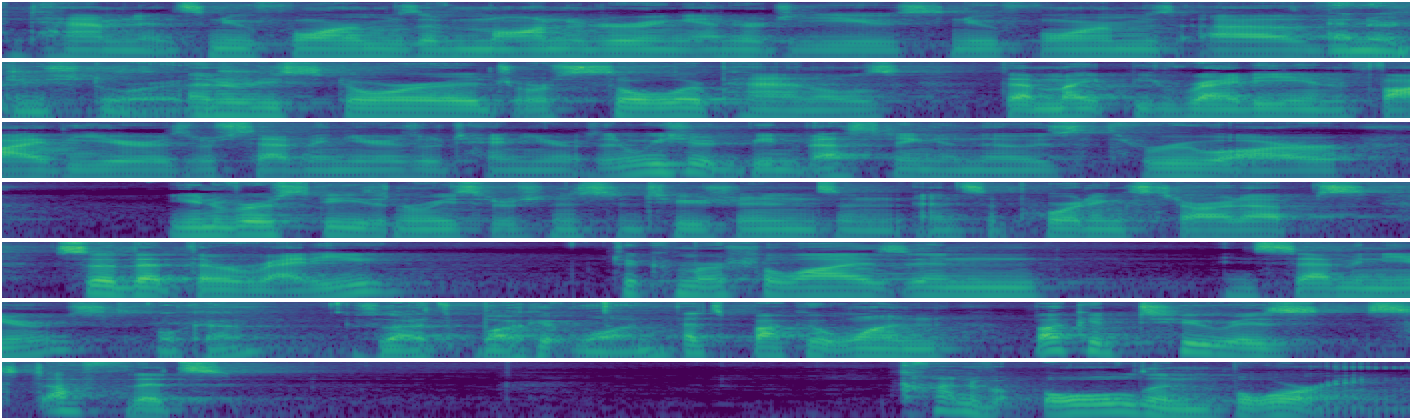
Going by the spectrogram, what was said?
contaminants, new forms of monitoring energy use, new forms of Energy storage. energy storage or solar panels that might be ready in five years or seven years or 10 years. And we should be investing in those through our universities and research institutions and, and supporting startups so that they're ready to commercialize in, in seven years. Okay, so that's bucket one. That's bucket one. Bucket two is stuff that's kind of old and boring.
